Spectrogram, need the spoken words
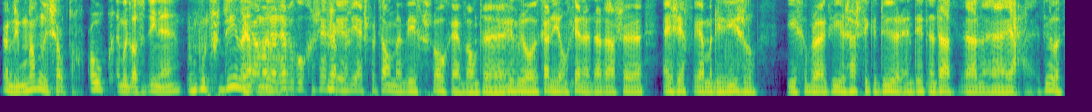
En die man die zal toch ook Er moet wat verdienen, hè? moet verdienen. Ja, maar dat heb ik ook gezegd tegen die exploitant met wie ik gesproken heb. Want eh, ik bedoel, ik kan niet ontkennen dat als eh, hij zegt van ja, maar die diesel die je gebruikt, die is hartstikke duur en dit en dat. Dan eh, ja, natuurlijk.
